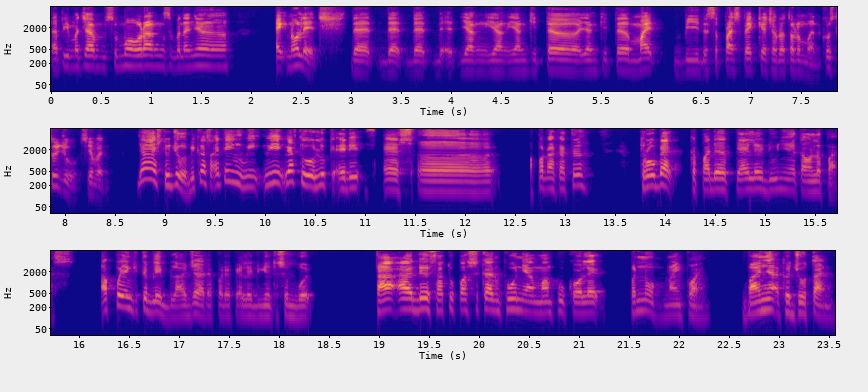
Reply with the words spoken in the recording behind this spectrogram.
tapi macam semua orang sebenarnya acknowledge that that that, that yang yang yang kita yang kita might be the surprise package of the tournament. Kau setuju, Steven? Yeah, I setuju because I think we we, we have to look at it as a apa nak kata throwback kepada Piala Dunia tahun lepas. Apa yang kita boleh belajar daripada Piala Dunia tersebut? Tak ada satu pasukan pun yang mampu collect penuh 9 point. Banyak kejutan.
